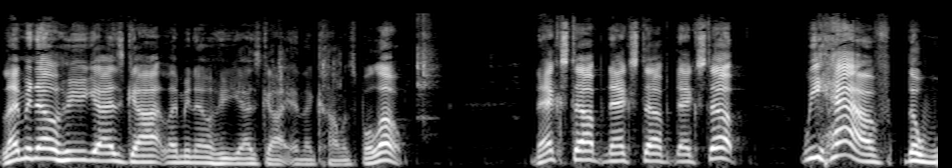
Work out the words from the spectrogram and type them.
Let me know who you guys got. Let me know who you guys got in the comments below. Next up, next up, next up, we have the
